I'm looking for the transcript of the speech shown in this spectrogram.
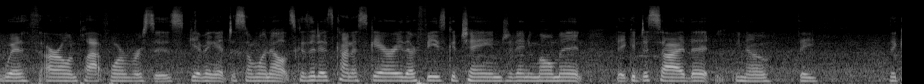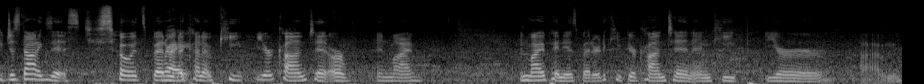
with our own platform versus giving it to someone else because it is kind of scary. Their fees could change at any moment. They could decide that you know they they could just not exist. So it's better Right. to kind of keep your content, or in my in my opinion, it's better to keep your content and keep your um,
